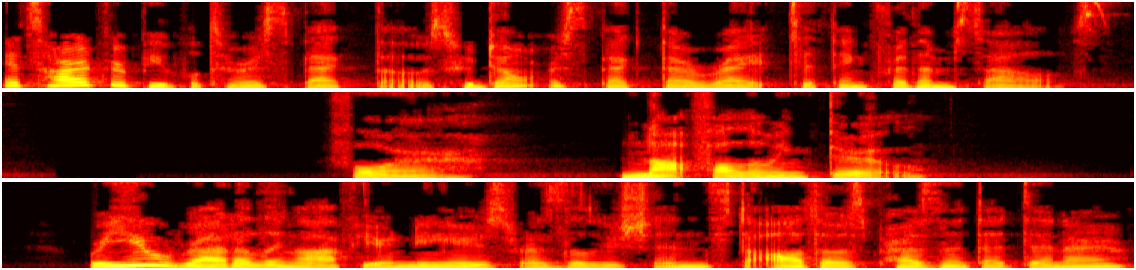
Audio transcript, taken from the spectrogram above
It's hard for people to respect those who don't respect their right to think for themselves. 4. Not following through. Were you rattling off your New Year's resolutions to all those present at dinner?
